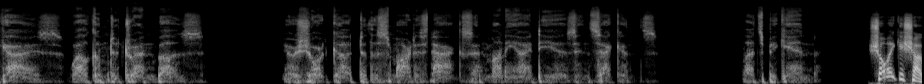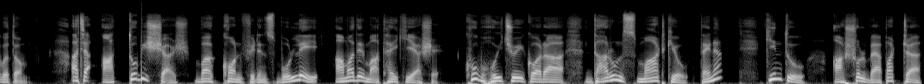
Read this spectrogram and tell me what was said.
guys, welcome to Trend Buzz, your shortcut to the smartest hacks and money ideas in seconds. Let's begin. সবাইকে স্বাগতম। আচ্ছা আত্মবিশ্বাস বা কনফিডেন্স বললেই আমাদের মাথায় কি আসে? খুব হইচই করা দারুণ স্মার্ট কেউ তাই না? কিন্তু আসল ব্যাপারটা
